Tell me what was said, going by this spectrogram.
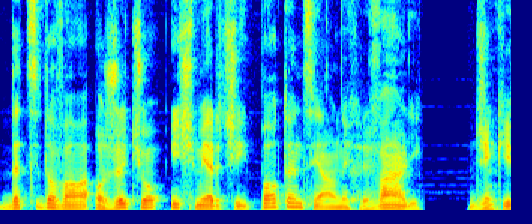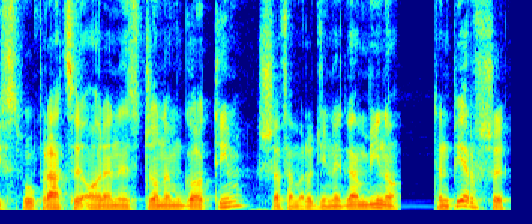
decydowała o życiu i śmierci potencjalnych rywali. Dzięki współpracy Oreny z Johnem Gottim, szefem rodziny Gambino, ten pierwszy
